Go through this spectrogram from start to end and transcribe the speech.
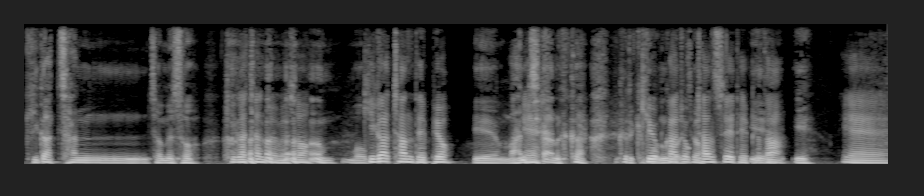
기가 찬 점에서 기가 찬 점에서 뭐 기가 찬 대표 예 많지 예. 않을까 그렇게 기업 가족 거죠. 찬스의 대표다. 예, 예. 예.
